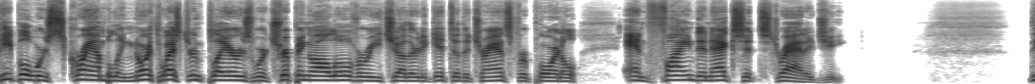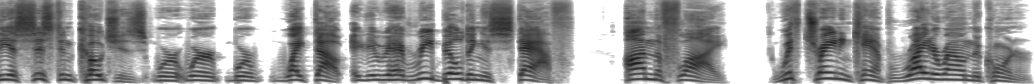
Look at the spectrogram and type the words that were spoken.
people were scrambling. Northwestern players were tripping all over each other to get to the transfer portal and find an exit strategy. The assistant coaches were were were wiped out. They were rebuilding his staff on the fly with training camp right around the corner.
